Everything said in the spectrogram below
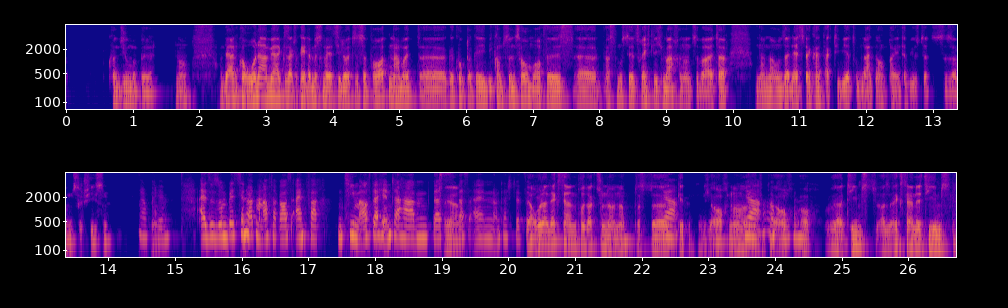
consumable. Ne? Und während Corona haben wir halt gesagt, okay, da müssen wir jetzt die Leute supporten, haben halt äh, geguckt, okay, wie kommst du ins Homeoffice, äh, was musst du jetzt rechtlich machen und so weiter. Und dann haben wir unser Netzwerk halt aktiviert, um da halt noch ein paar Interviews dazu zusammenzuschießen. Okay. Ja. Also so ein bisschen hört man auch daraus, einfach ein Team auch dahinter haben, das, ja. das einen unterstützt. Ja, oder einen externen Productioner, ne? Das äh, ja. geht natürlich auch, ne? Also ja, gibt okay. auch, auch ja, Teams, also externe Teams,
